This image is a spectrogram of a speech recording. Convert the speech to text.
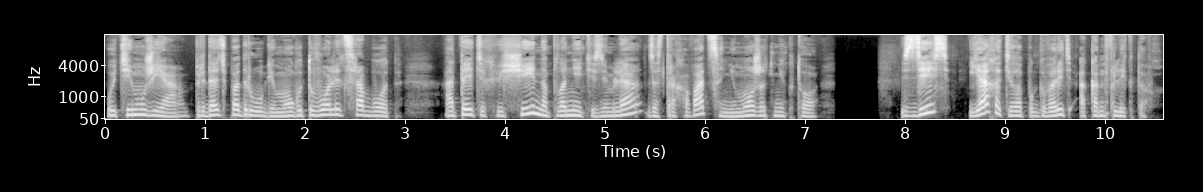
уйти мужья, предать подруги, могут уволить с работы. От этих вещей на планете Земля застраховаться не может никто. Здесь я хотела поговорить о конфликтах.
